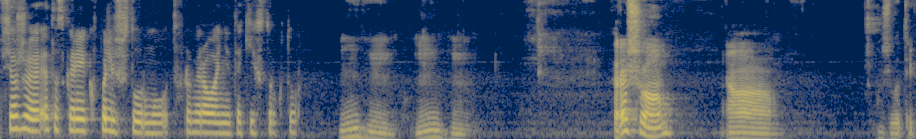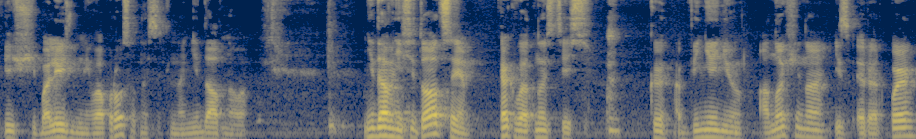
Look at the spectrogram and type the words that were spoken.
все же это скорее к полиштурму, вот, формирование таких структур. Мгм, мгм. Хорошо. А, животрепещущий болезненный вопрос относительно недавнего, недавней ситуации. Как вы относитесь к обвинению Анохина из РРП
